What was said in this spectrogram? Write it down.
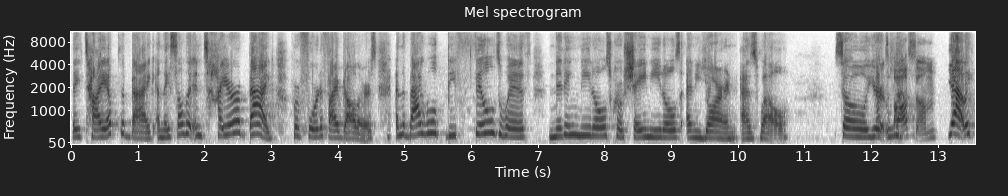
they tie up the bag and they sell the entire bag for four to five dollars and the bag will be filled with knitting needles crochet needles and yarn as well so you're That's awesome. yeah, like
